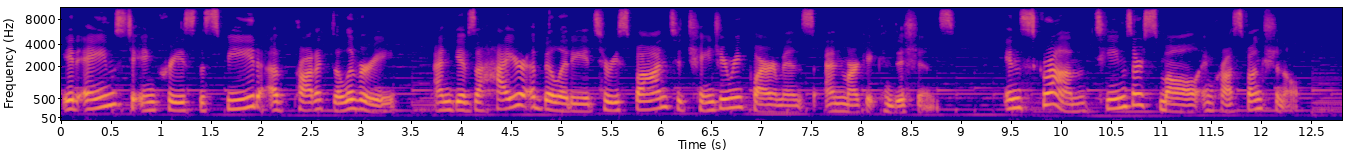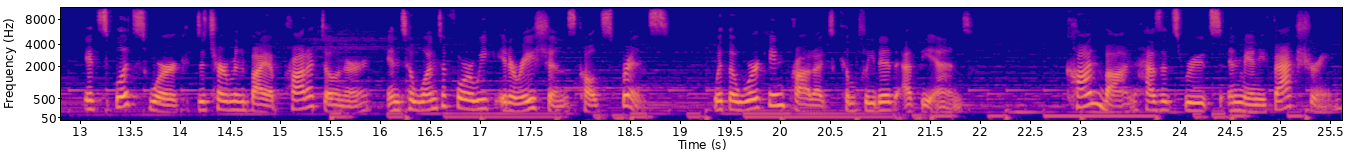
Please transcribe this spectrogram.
It aims to increase the speed of product delivery and gives a higher ability to respond to changing requirements and market conditions. In Scrum, teams are small and cross-functional. It splits work determined by a product owner into one to four week iterations called sprints, with a working product completed at the end. Kanban has its roots in manufacturing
